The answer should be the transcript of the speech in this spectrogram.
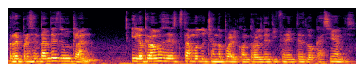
representantes de un clan y lo que vamos a hacer es que estamos luchando por el control de diferentes locaciones.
